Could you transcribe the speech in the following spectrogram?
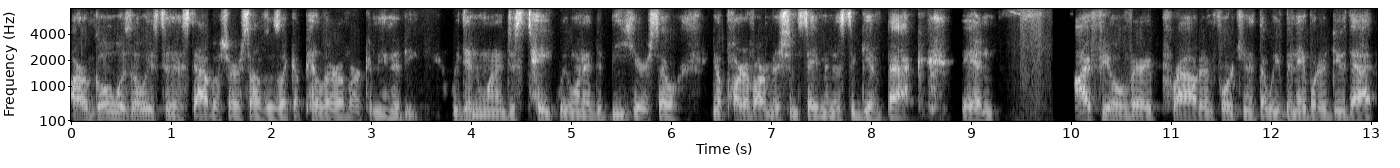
Our goal was always to establish ourselves as like a pillar of our community. We didn't want to just take; we wanted to be here. So, you know, part of our mission statement is to give back, and I feel very proud and fortunate that we've been able to do that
